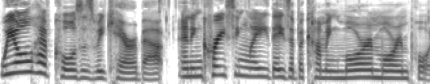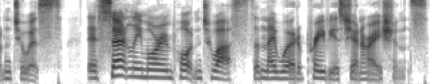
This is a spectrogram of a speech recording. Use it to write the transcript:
We all have causes we care about, and increasingly these are becoming more and more important to us. They're certainly more important to us than they were to previous generations.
